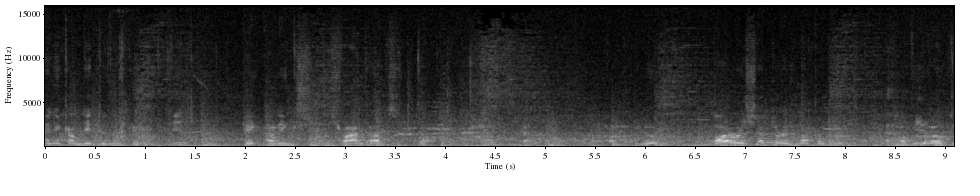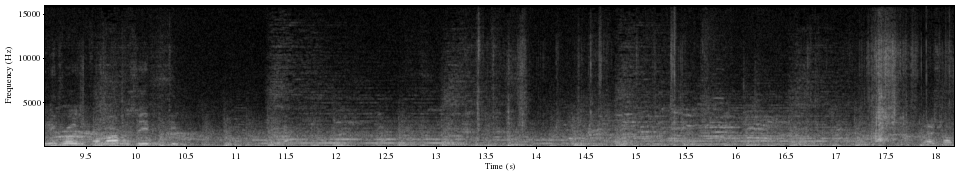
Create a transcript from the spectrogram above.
En ik kan dit doen ook. Kijk. Kijk naar links. De zwaandraad top. Ja. Genoeg. Bar receptor is not oké. Maar hier ook drie grote programma 17. Ook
